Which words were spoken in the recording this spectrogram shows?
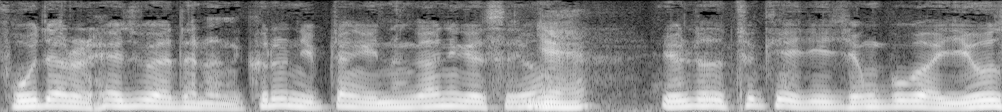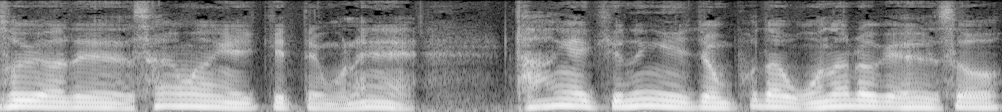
보좌를 해줘야 되는 그런 입장에 있는 거 아니겠어요? 예. 예를 들어 특히 이 정부가 여소야대 상황에 있기 때문에 당의 기능이 좀 보다 원활하게 해서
